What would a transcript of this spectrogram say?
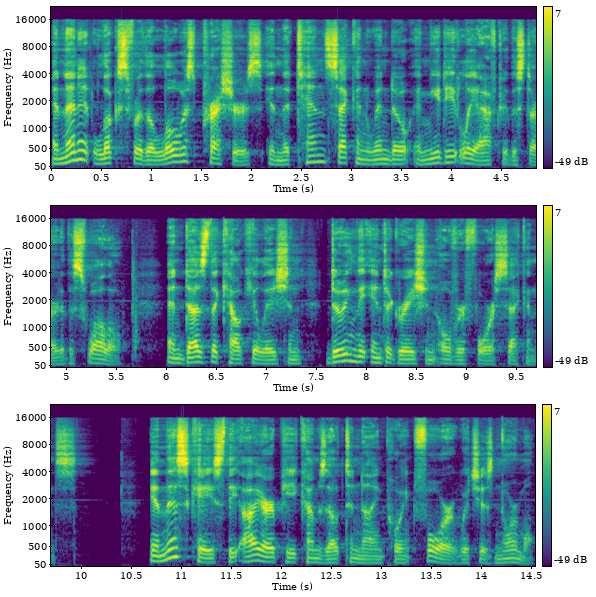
and then it looks for the lowest pressures in the 10 second window immediately after the start of the swallow and does the calculation doing the integration over 4 seconds. In this case, the IRP comes out to 9.4, which is normal.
